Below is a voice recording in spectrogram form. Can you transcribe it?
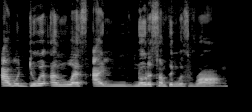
I would do it unless I noticed something was wrong.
